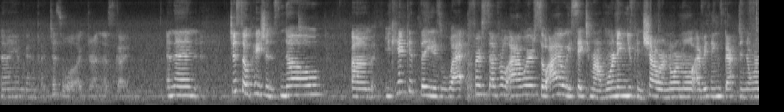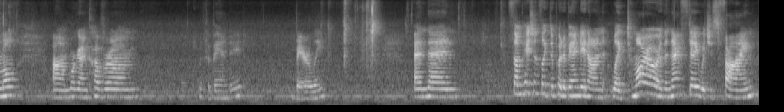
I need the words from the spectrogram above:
And I am going to put just a little extra in this guy. And then, just so patients know, um, you can't get these wet for several hours, so I always say tomorrow morning you can shower normal, everything's back to normal. Um, we're going to cover them with a band-aid, barely. And then some patients like to put a band-aid on like tomorrow or the next day, which is fine.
